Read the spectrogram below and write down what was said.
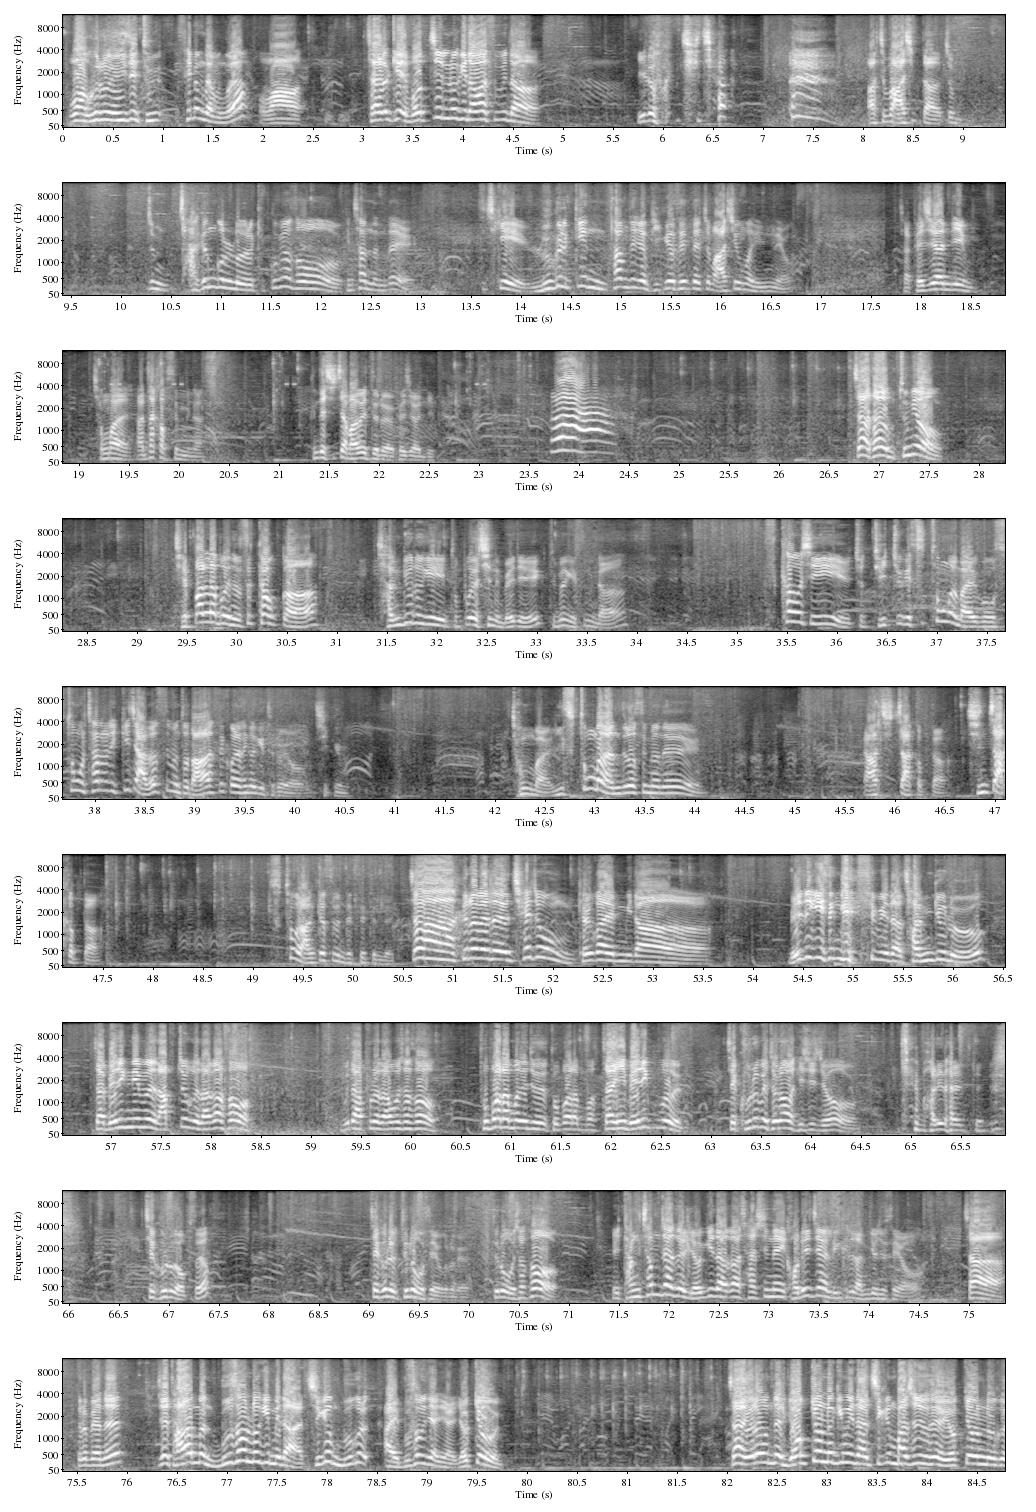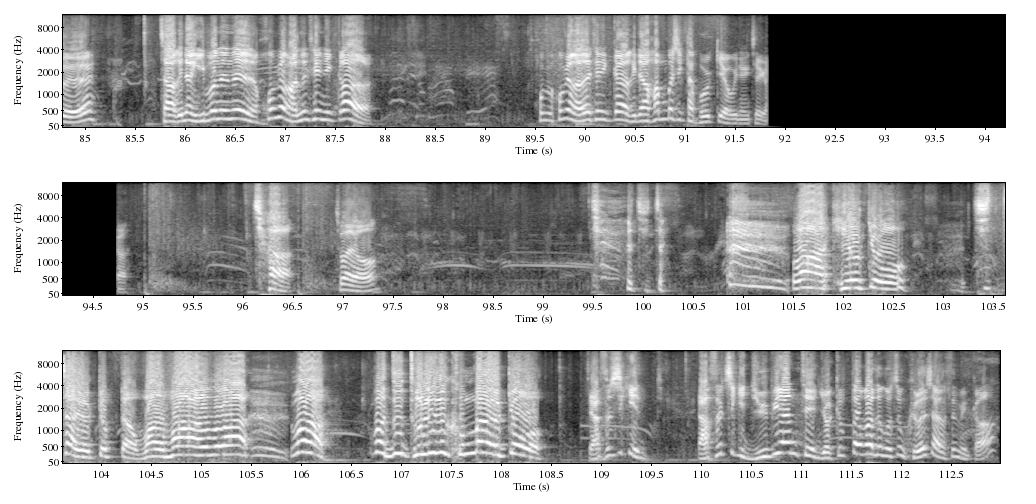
와 그리고 이제 두 세 명 남은 거야? 와. 자 이렇게 멋진 룩이 나왔습니다. 이런 진짜 아 정말 아쉽다. 좀 좀 작은 걸로 이렇게 꾸며서 괜찮은데 솔직히 룩을 낀 사람들이랑 비교했을 때 좀 아쉬운 건 있네요. 자 배지환님 정말 안타깝습니다. 근데 진짜 마음에 들어요 배지환님. 자 다음 두 명. 재빨라 보이는 Scout과 장교력이 돋보여지는 Medic 두명 있습니다. Scout이 저 뒤쪽에 수통을 말고 수통을 차라리 끼지 않았으면 더 나았을 거라 생각이 들어요. 지금 정말 이 수통만 안 들었으면은 아 진짜 아깝다. 진짜 아깝다. 수통을 안 꼈으면 됐을 텐데. 자 그러면은 최종 결과입니다. Medic이 승리했습니다. 장교룩. 자 메딕님은 앞쪽으로 나가서 무대 앞으로 나오셔서 도발 한번 해주세요. 도발 한번. 자 이 메딕분 제 그룹에 들어가 계시죠? 제 말이 날 때. 제 그룹에 없어요? 제 그룹 들어오세요 그러면. 들어오셔서 이 당첨자들 여기다가 자신의 거래 제한 링크를 남겨주세요. 자 그러면은 이제 다음은 무서운 룩입니다. 지금 묵을 아니 무서운이 아니라 역겨운. 자 여러분들 역겨운 룩입니다. 지금 맞춰주세요. 역겨운 룩을. 자 그냥 이번에는 호명 안 할 테니까 호명, 호명 안 할 테니까 그냥 한 번씩 다 볼게요. 그냥 제가. 자 좋아요. 진짜 와 역겨. 진짜 역겹다. 와, 와, 와, 와, 와, 눈 돌리는 것만 역겨워. 야, 솔직히, 야, 솔직히 뉴비한테 역겹다고 하는 건 좀 그러지 않습니까?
